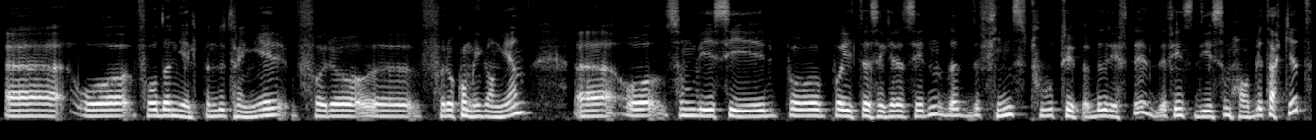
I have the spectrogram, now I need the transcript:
Eh, og få den hjelpen du trenger for å, eh, for å komme i gang igjen. Eh, og som vi sier på, på IT-sikkerhetssiden, det, det fins to typer bedrifter. Det fins de som har blitt hacket,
